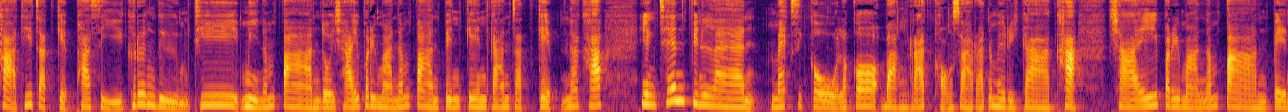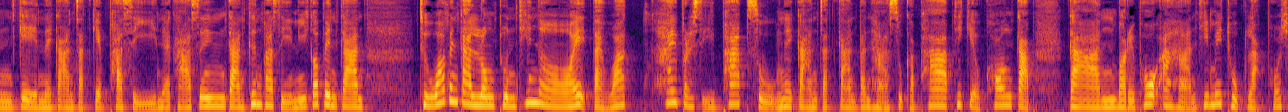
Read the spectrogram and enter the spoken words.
ค่ะที่จัดเก็บภาษีเครื่องดื่มที่มีน้ำตาล โดยใช้ปริมาณน้ำตาลเป็นเกณฑ์การจัดเก็บนะคะ อย่างเช่น ฟินแลนด์ เม็กซิโก แล้วก็บางรัฐของสหรัฐอเมริกาค่ะ ใช้ปริมาณน้ำตาลเป็นเกณฑ์ในการจัดเก็บภาษีนะคะ ซึ่งการขึ้นภาษีนี้ก็เป็นการถือว่าเป็นการลงทุนที่น้อย แต่ว่า ให้ประสิทธิภาพสูงในการจัดการปัญหาสุขภาพที่เกี่ยวข้องกับการบริโภคอาหารที่ไม่ถูกหลักโภช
